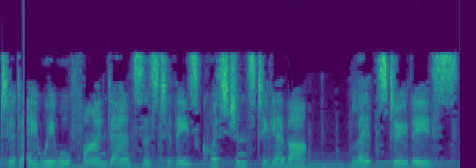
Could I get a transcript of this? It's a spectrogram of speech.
Today we will find answers to these questions together. Let's do this.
